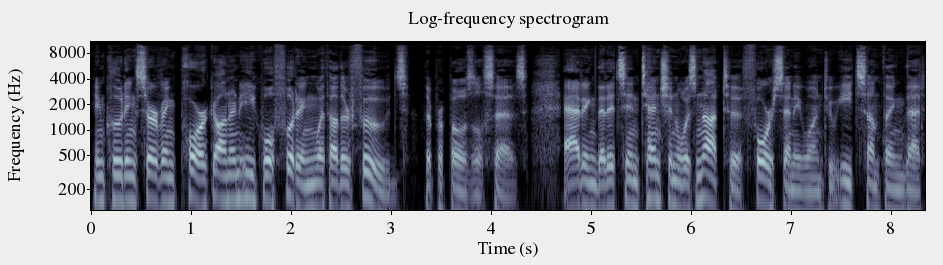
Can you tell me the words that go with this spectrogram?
including serving pork on an equal footing with other foods, the proposal says, adding that its intention was not to force anyone to eat something that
